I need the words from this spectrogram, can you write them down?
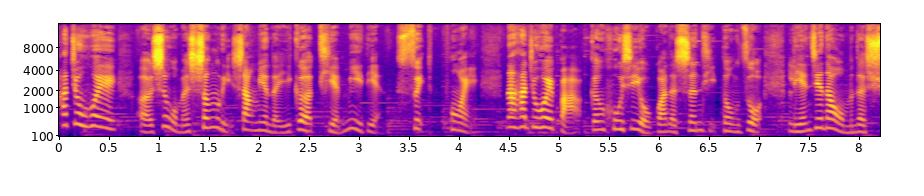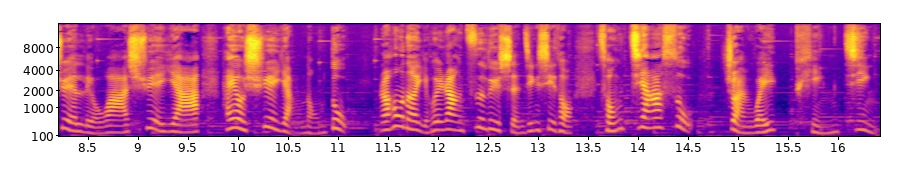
它就会呃是我们生理上面的一个甜蜜点 （sweet point）。那它就会把跟呼吸有关的身体动作连接到我们的血流啊、血压，还有血氧浓度。然后呢，也会让自律神经系统从加速转为平静。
